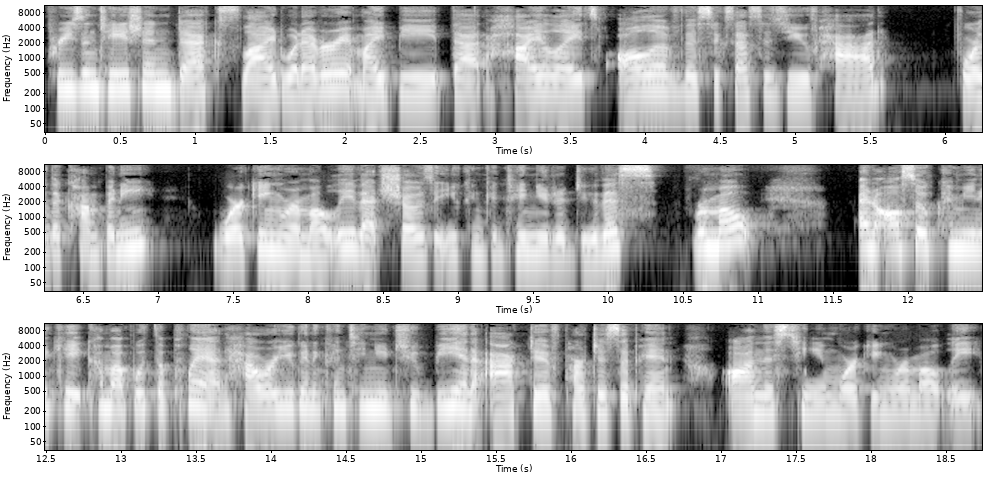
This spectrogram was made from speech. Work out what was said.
presentation, deck, slide, whatever it might be that highlights all of the successes you've had for the company working remotely that shows that you can continue to do this remote and also communicate come up with a plan. How are you going to continue to be an active participant on this team working remotely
